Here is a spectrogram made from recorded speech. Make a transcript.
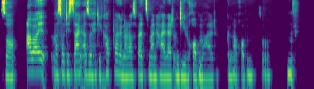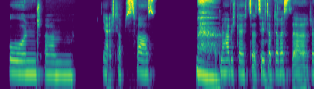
So. Aber was sollte ich sagen? Also Helikopter, genau, das war jetzt mein Highlight. Und die Robben halt. Genau, Robben. So. Mhm. Und ähm, ja, ich glaube, das war's. Mehr habe ich gar nicht zu erzählen. Ich glaube, der Rest der, der,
